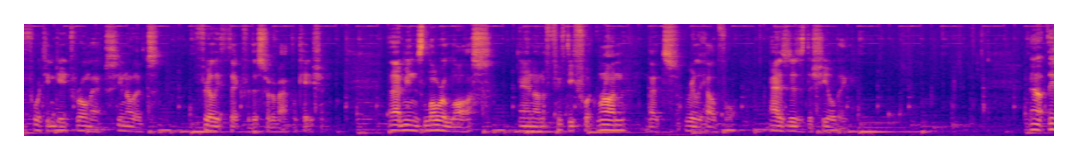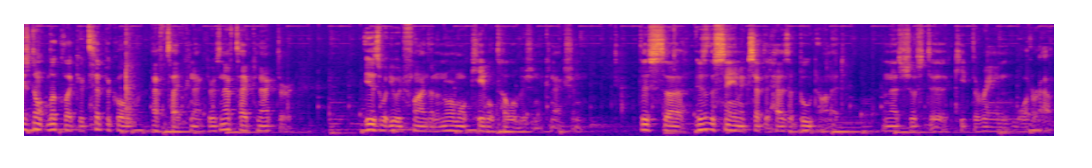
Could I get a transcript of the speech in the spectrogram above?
14 gauge Romex, you know it's fairly thick for this sort of application. That means lower loss, and on a 50 foot run, that's really helpful, as is the shielding. Now, these don't look like your typical F-type connectors. An F-type connector is what you would find on a normal cable television connection. This uh, is the same except it has a boot on it, and that's just to keep the rain water out.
